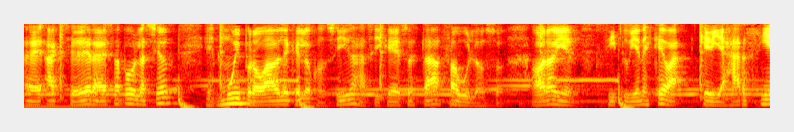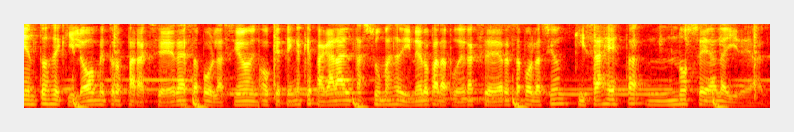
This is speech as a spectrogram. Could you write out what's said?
eh, acceder a esa población, es muy probable que lo consigas, así que eso está fabuloso. Ahora bien, si tú tienes que, que viajar cientos de kilómetros para acceder a esa población o que tengas que pagar altas sumas de dinero para poder acceder a esa población, quizás esta no sea la ideal.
